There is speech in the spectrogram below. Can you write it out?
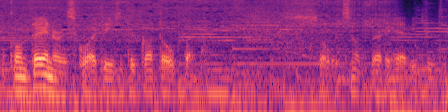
The container is quite easy to cut open so it's not very heavy duty.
